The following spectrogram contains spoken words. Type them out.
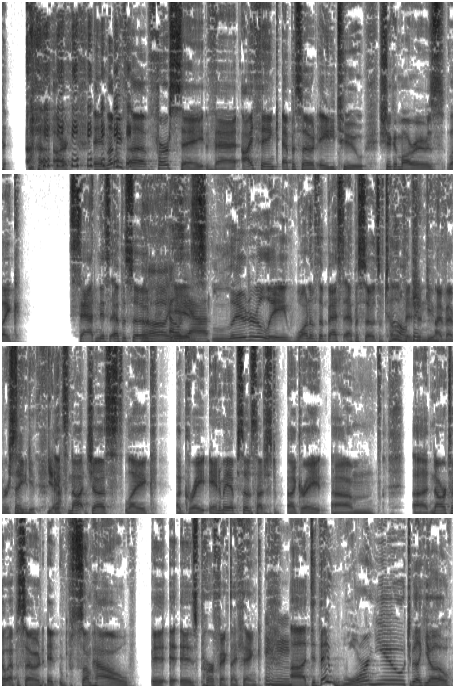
arc. And let me uh, first say that I think episode 82, Shikamaru's like sadness episode, Oh, yeah. Oh, is yeah. literally one of the best episodes of television you. I've ever Thank seen. you. Yeah. It's not just like a great anime episode. It's not just a great um, uh, Naruto episode. It somehow i- i- is perfect. I think. Mhm. Uh, did they warn you to be like, "Yo,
